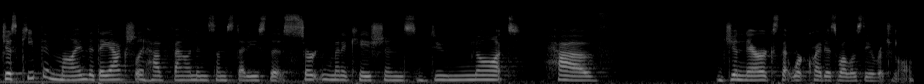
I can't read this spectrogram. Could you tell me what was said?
Just keep in mind that they actually have found in some studies that certain medications do not have generics that work quite as well as the original.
